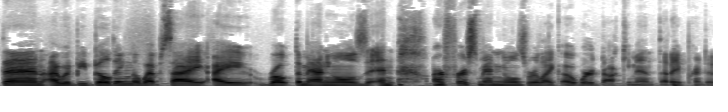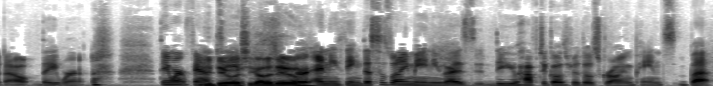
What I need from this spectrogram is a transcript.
then I would be building the website. I wrote the manuals, and our first manuals were like a Word document that I printed out. They weren't, they weren't fancy. You do what you got to do. or anything. This is what I mean, you guys. You have to go through those growing pains. But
